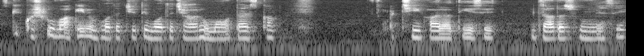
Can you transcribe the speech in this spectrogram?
इसकी खुशबू वाकई में बहुत अच्छी थी बहुत अच्छा अरोमा होता है इसका। अच्छी खा जाती है इसे। ज़्यादा सूंघने से।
